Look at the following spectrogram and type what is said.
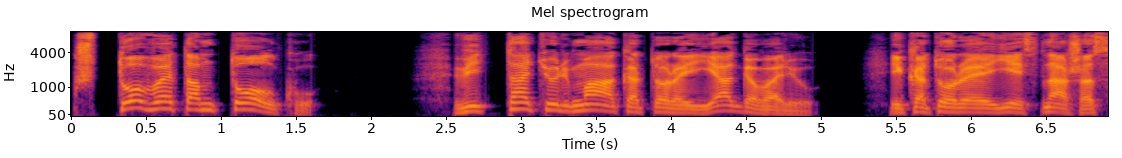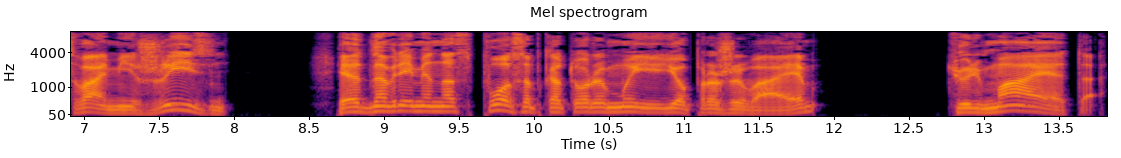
что в этом толку? Ведь та тюрьма, о которой я говорю, и которая есть наша с вами жизнь, и одновременно способ, которым мы ее проживаем, тюрьма это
